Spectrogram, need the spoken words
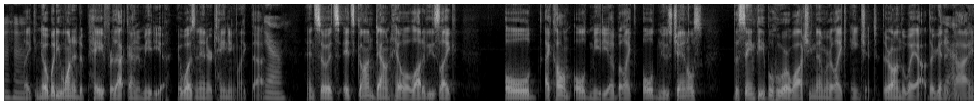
Mm-hmm. Like nobody wanted to pay for that kind of media. It wasn't entertaining like that. yeah. And so it's it's gone downhill. A lot of these like old I call them old media, but like old news channels, the same people who are watching them are like ancient. They're on the way out. They're going to Yeah. die.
